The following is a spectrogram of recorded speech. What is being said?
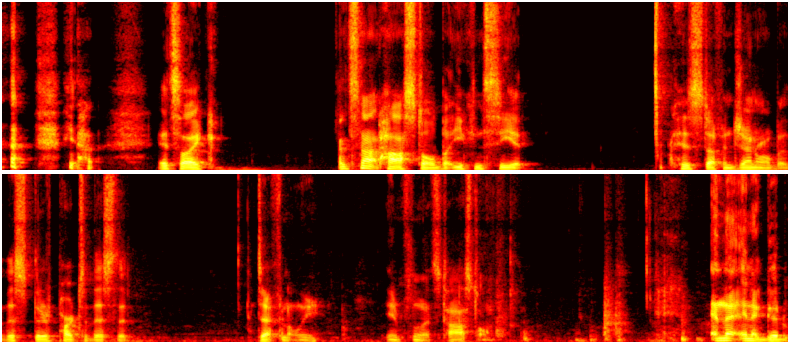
yeah, it's like it's not Hostel, but you can see it his stuff in general. But this there's parts of this that definitely influenced Hostel. And that in a good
